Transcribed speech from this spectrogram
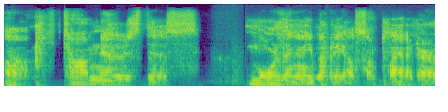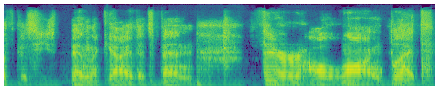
um, Thom knows this more than anybody else on planet Earth because he's been the guy that's been there all along. But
